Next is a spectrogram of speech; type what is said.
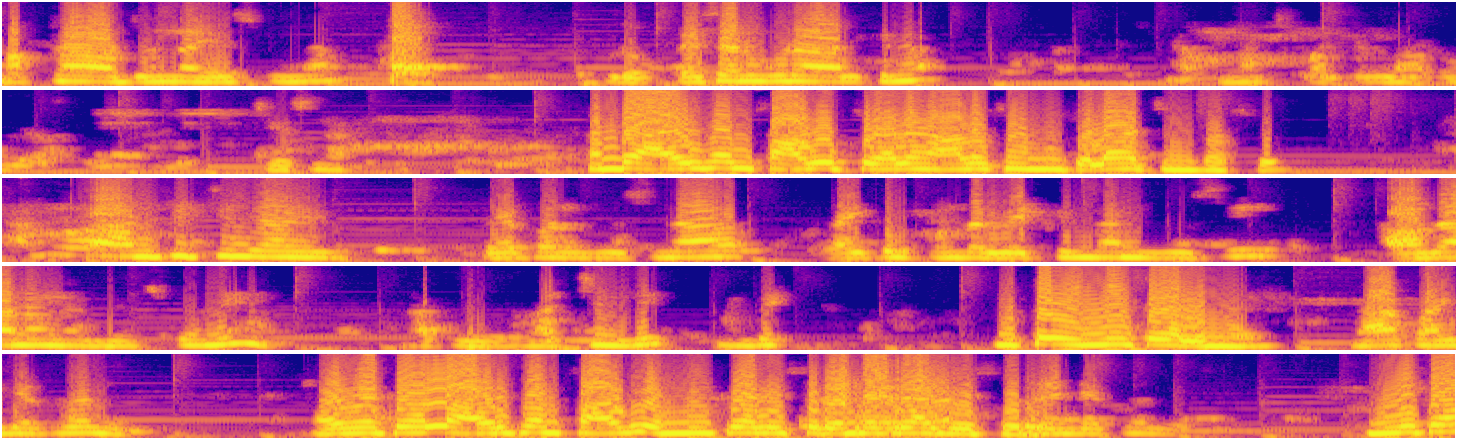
మక్క జొన్న వేసుకున్నా ఇప్పుడు పెసరు కూడా అలికిన మంచి పంటలు లాభం చేసిన. అంటే ఆయిల్ ఫామ్ సాగు చేయాలని ఆలోచన మీకు ఎలా వచ్చింది ఫస్ట్? అనిపించింది అది. పేపర్ చూసినా రైతులు కొందరు పెట్టిన దాన్ని చూసి అవగాహన నేను పెంచుకొని నాకు నచ్చింది. అంటే మొత్తం ఎన్ని ఎకరాలు ఉన్నాయి? నాకు ఐదు ఎకరాలు. ఐదు ఎకరాలు ఆయిల్ ఫామ్ సాగు ఎన్ని ఎకరాలు చేస్తారు? రెండు ఎకరాలు చేస్తారు. రెండు ఎకరాలు. మిగతా?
